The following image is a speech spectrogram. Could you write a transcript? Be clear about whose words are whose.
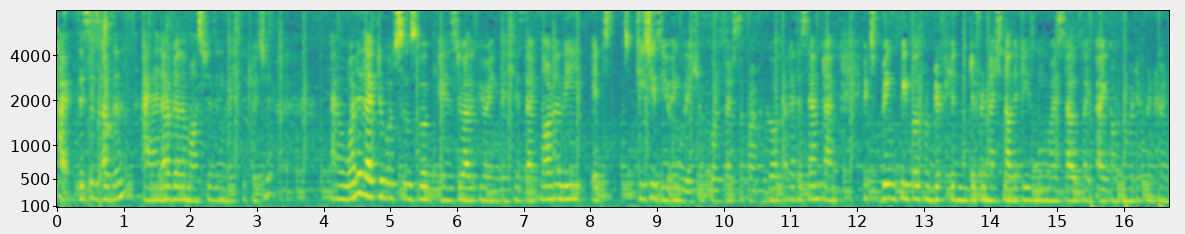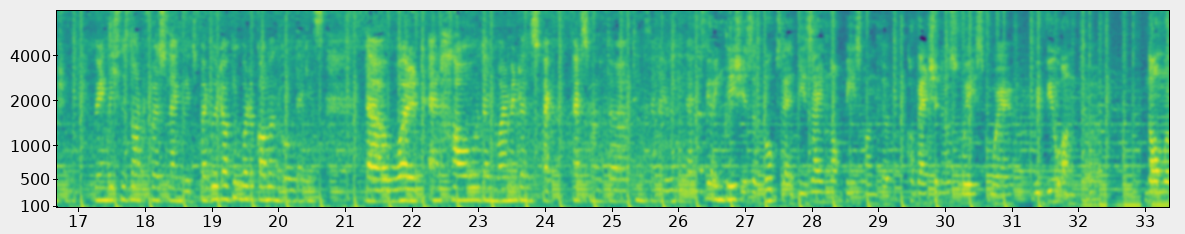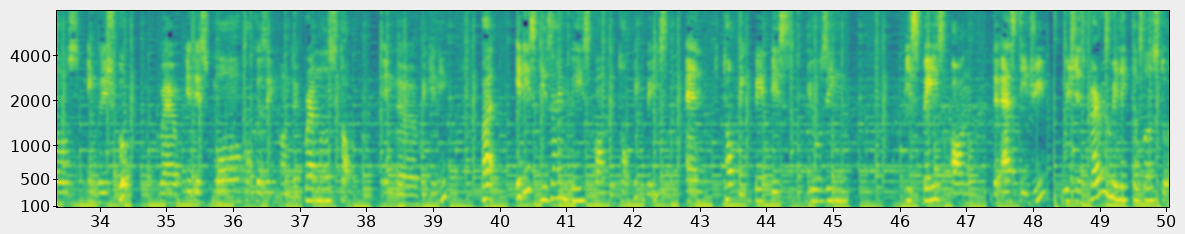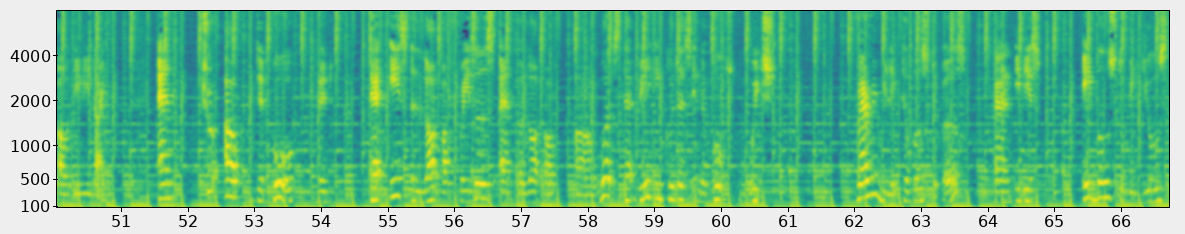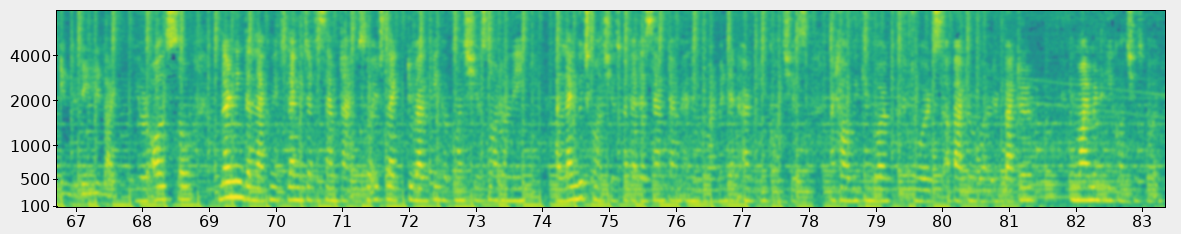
Speaker 1: Hi, this is Azan, and I've done a master's in English literature. And what I liked about Sue's book is Develop Your English is that not only it teaches you English, of course, that's the primary goal, but at the same time, it's bring people from different different nationalities. Me myself, like I come from a different country where English is not first language, but we're talking about a common goal that is the world and how the environmental aspect. That's one of the things that I really like.
Speaker 2: Your English is a book that designed not based on the conventional ways where we view on the normal English book where it is more focusing on the grammar stop in the beginning but it is designed based on the topic base and the topic base is using is based on the SDG which is very relatable to our daily life and throughout the book, there is a lot of phrases and a lot of uh, words that being included in the book, which very relatable to us, and it is able to be used in the daily life.
Speaker 1: You're also learning the language language at the same time. So it's like developing a conscious, not only a language conscious, but at the same time an environment and earthly conscious, and how we can work towards a better world and better environmentally conscious world.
